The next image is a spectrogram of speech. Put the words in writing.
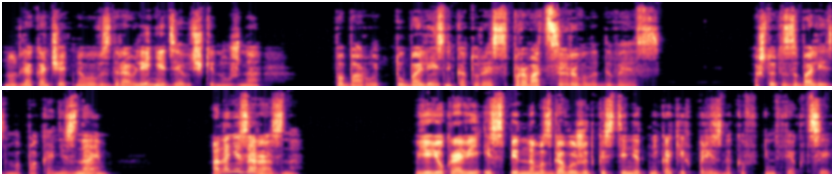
но для окончательного выздоровления девочке нужно побороть ту болезнь, которая спровоцировала ДВС. А что это за болезнь, мы пока не знаем. Она не заразна. В ее крови и спинномозговой жидкости нет никаких признаков инфекции.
